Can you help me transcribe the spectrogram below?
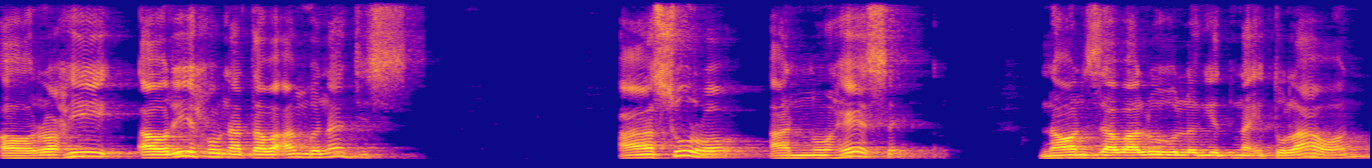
aurahi aurihun atawa ambu najis. Asuro anu hese naon zawaluhu leungitna itu laon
